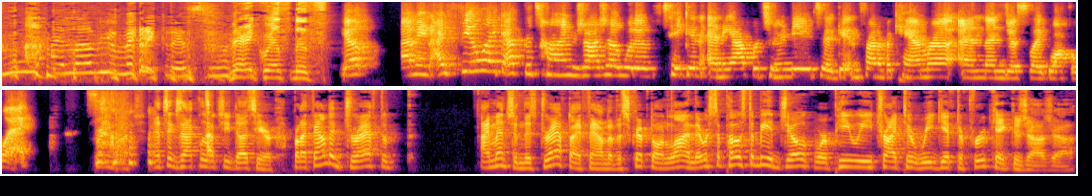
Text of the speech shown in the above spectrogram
I love you. Merry Christmas. Merry Christmas. Yep. I mean, I feel like at the time, Zsa Zsa would have taken any opportunity to get in front of a camera and then just like walk away. Pretty much. That's exactly what she does here. But I found a draft of. I mentioned this draft I found of the script online. There was supposed to be a joke where Pee Wee tried to regift a fruitcake to Zsa Zsa.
